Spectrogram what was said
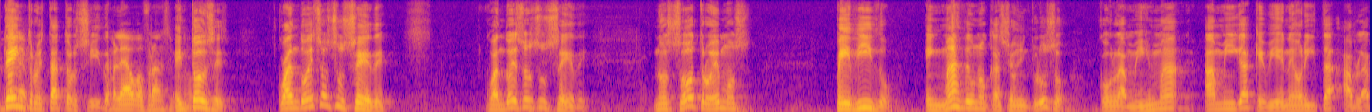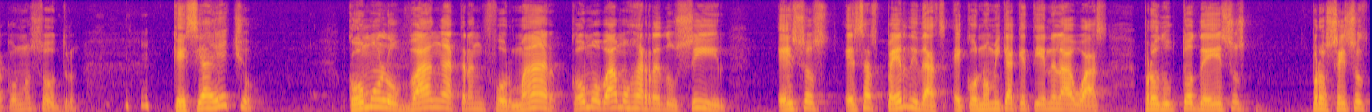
dentro está torcida. Agua, Francis, por favor. Entonces, cuando eso sucede, cuando eso sucede, nosotros hemos pedido en más de una ocasión, incluso con la misma amiga que viene ahorita a hablar con nosotros, ¿qué se ha hecho? ¿Cómo lo van a transformar? ¿Cómo vamos a reducir esos, esas pérdidas económicas que tiene la UAS producto de esos procesos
